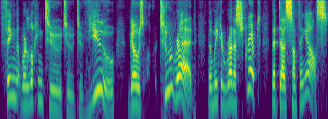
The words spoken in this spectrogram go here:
thing that we're looking to, to, to view goes to red, then we can run a script that does something else.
